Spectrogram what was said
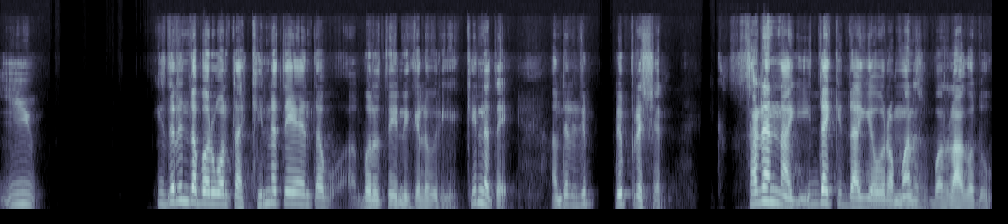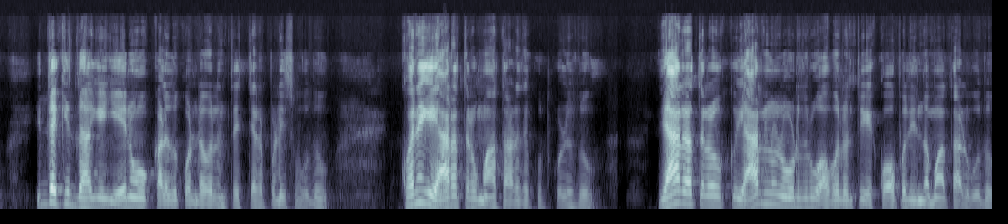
ಈ ಇದರಿಂದ ಬರುವಂಥ ಖಿನ್ನತೆ ಅಂತ ಬರುತ್ತೆ ಇನ್ನು ಕೆಲವರಿಗೆ. ಖಿನ್ನತೆ ಅಂದರೆ ಡಿಪ್, ಡಿಪ್ರೆಷನ್. ಸಡನ್ನಾಗಿ, ಇದ್ದಕ್ಕಿದ್ದಾಗಿ ಅವರ ಮನಸ್ಸು ಬದಲಾಗೋದು. ಇದ್ದಕ್ಕಿದ್ದಾಗೆ ಏನೋ ಕಳೆದುಕೊಂಡವರಂತೆ ಚಡಪಡಿಸುವುದು. ಕೊನೆಗೆ ಯಾರ ಹತ್ರ ಮಾತಾಡದೆ ಕೂತ್ಕೊಳ್ಳೋದು ಯಾರ ಹತ್ರ ಯಾರನ್ನು ನೋಡಿದ್ರೂ ಅವರೊಂದಿಗೆ ಕೋಪದಿಂದ ಮಾತಾಡುವುದು,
